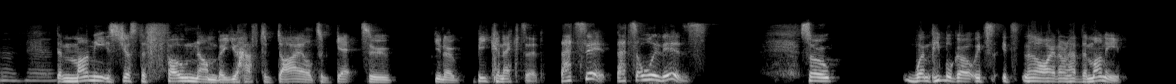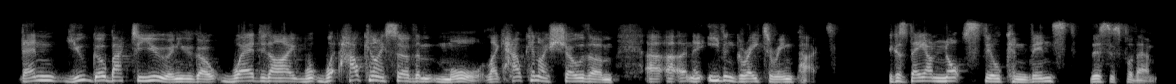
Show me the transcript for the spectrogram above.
Mm-hmm. the money is just a phone number you have to dial to get to you know be connected. That's it. That's all it is. So when people go it's it's no i don't have the money then you go back to you and you go where did i what, how can i serve them more? Like how can i show them uh, uh, an even greater impact? Because they are not still convinced this is for them.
